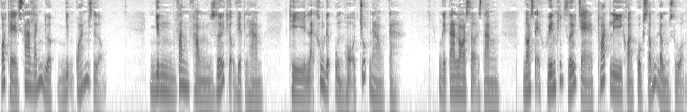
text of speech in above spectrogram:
có thể xa lánh được những quán rượu. Nhưng văn phòng giới thiệu việc làm thì lại không được ủng hộ chút nào cả. Người ta lo sợ rằng nó sẽ khuyến khích giới trẻ thoát ly khỏi cuộc sống đồng ruộng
